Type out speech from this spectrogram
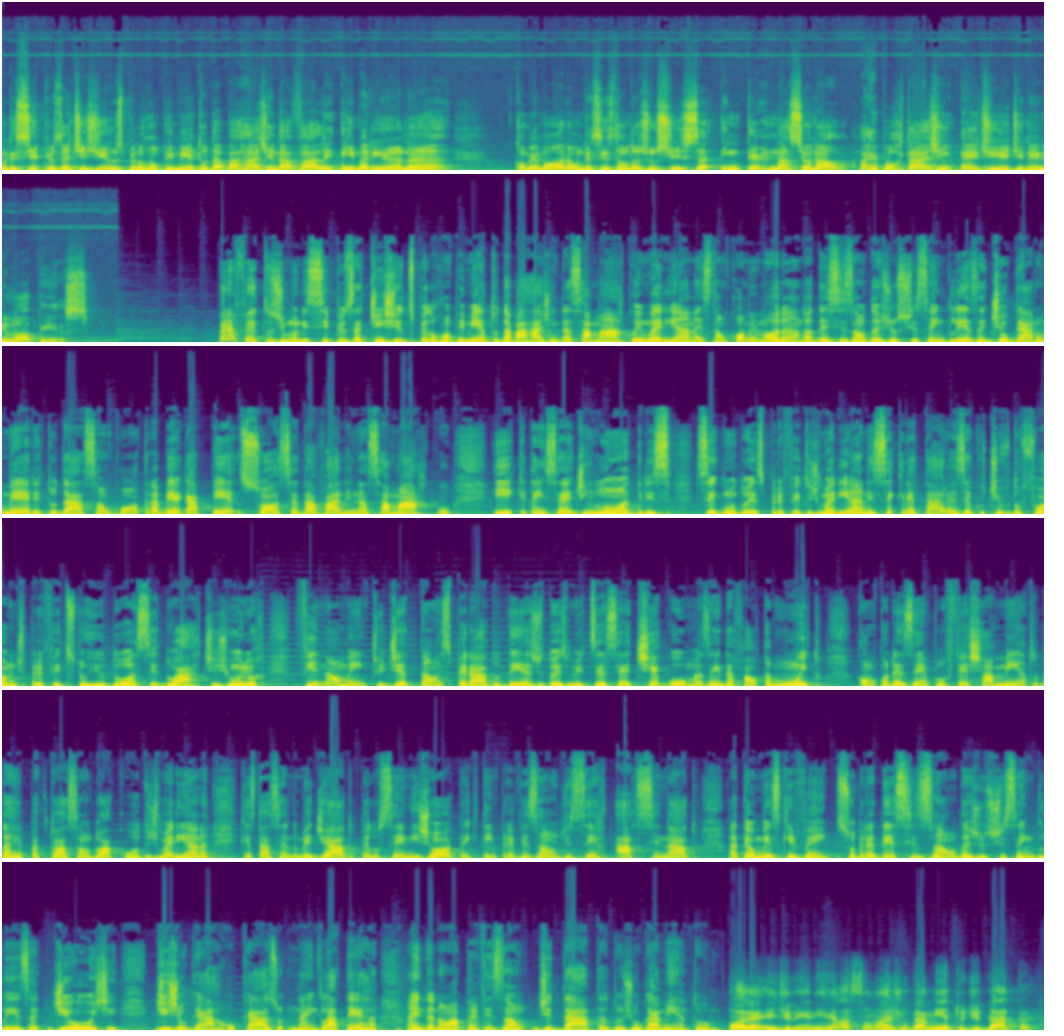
Municípios atingidos pelo rompimento da barragem da Vale em Mariana comemoram decisão da Justiça Internacional. A reportagem é de Ednene Lopes. Prefeitos de municípios atingidos pelo rompimento da barragem da Samarco em Mariana estão comemorando a decisão da justiça inglesa de julgar o mérito da ação contra a BHP, sócia da Vale na Samarco, e que tem sede em Londres. Segundo o ex-prefeito de Mariana e secretário executivo do Fórum de Prefeitos do Rio Doce, Duarte Júnior, finalmente o dia tão esperado desde 2017 chegou, mas ainda falta muito, como por exemplo o fechamento da repactuação do Acordo de Mariana, que está sendo mediado pelo CNJ e que tem previsão de ser assinado até o mês que vem. Sobre a decisão da justiça inglesa de hoje de julgar o caso na Inglaterra, ainda não há previsão de data do julgamento. Olha, Edilene, em relação a julgamento de data,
